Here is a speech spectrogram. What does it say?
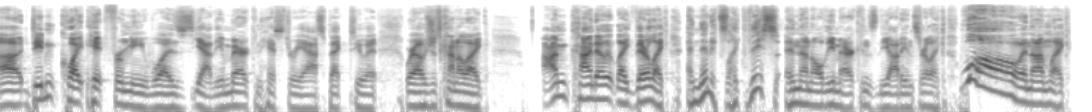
uh, didn't quite hit for me was yeah the American history aspect to it, where I was just kind of like. I'm kind of like they're like, and then it's like this, and then all the Americans in the audience are like, "Whoa!" and I'm like,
